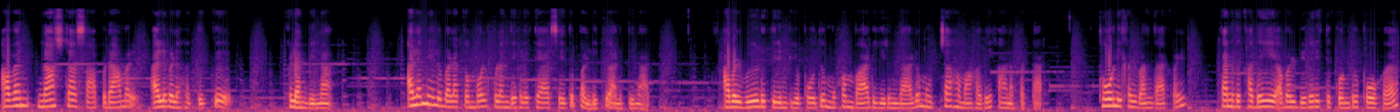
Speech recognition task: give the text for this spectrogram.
அவன் நாஸ்டா சாப்பிடாமல் அலுவலகத்துக்கு கிளம்பினான். அலமேலு வழக்கம் போல் குழந்தைகளை தயார் செய்து பள்ளிக்கு அனுப்பினாள். அவள் வீடு திரும்பிய போது முகம் வாடியிருந்தாலும் உற்சாகமாகவே காணப்பட்டாள். தோழிகள் வந்தார்கள். தனது கதையை அவள் விவரித்து கொண்டு போக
